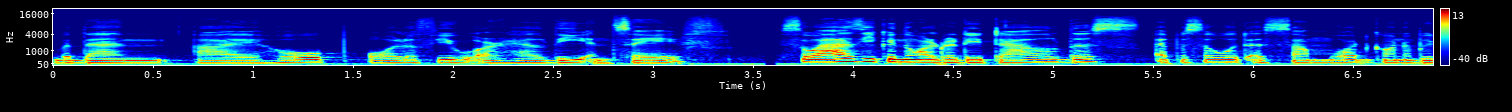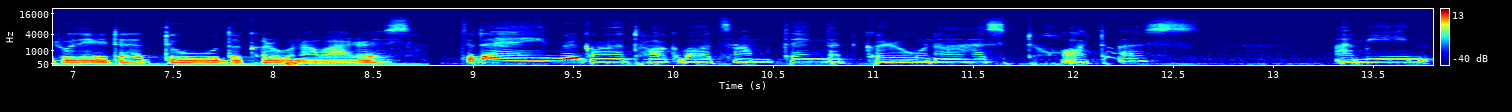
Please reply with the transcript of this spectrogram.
But then, I hope all of you are healthy and safe. So, as you can already tell, this episode is somewhat gonna be related to the coronavirus. Today, we're gonna talk about something that Corona has taught us. I mean,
